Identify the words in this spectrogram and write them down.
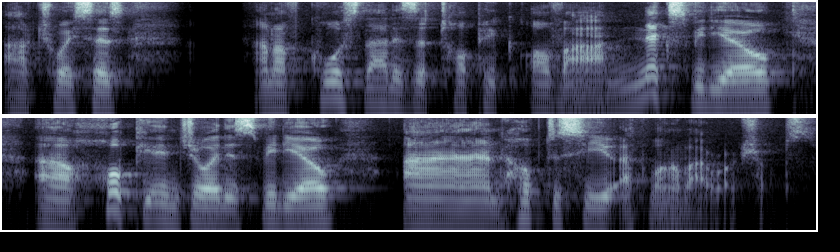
our choices and of course that is a topic of our next video. Uh, hope you enjoy this video and hope to see you at one of our workshops.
